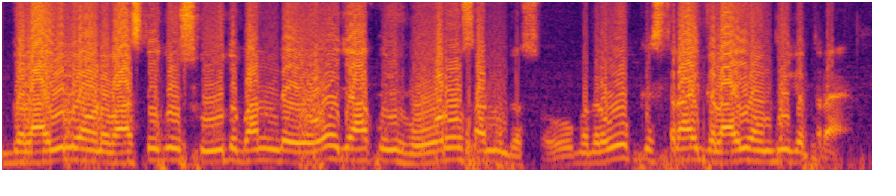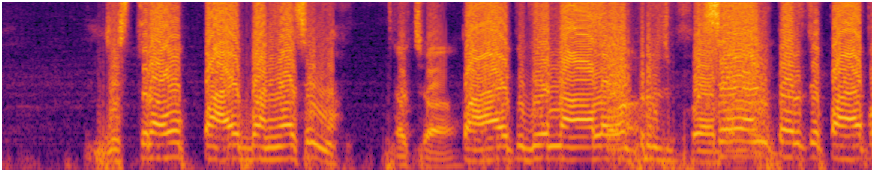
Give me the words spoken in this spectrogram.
ਗੁਲਾਈ ਲਿਆਉਣ ਵਾਸਤੇ ਕੋਈ ਸੂਤ ਬੰਨਦੇ ਹੋ ਜਾਂ ਕੋਈ ਹੋਰ ਉਹ ਸਾਨੂੰ ਦੱਸੋ? ਮਤਲਬ ਉਹ ਕਿਸ ਤਰ੍ਹਾਂ ਇਹ ਗੁਲਾਈ ਆਉਂਦੀ ਕਿਸ ਤਰ੍ਹਾਂ ਹੈ? ਜਿਸ ਤਰ੍ਹਾਂ ਉਹ ਪਾਇਪ ਬਣਿਆ ਸੀ ਨਾ। ਅੱਛਾ। ਪਾਇਪ ਦੇ ਨਾਲ Center 'ਚ ਪਾਇਪ ਸੈਂਟਰ ਚ ਪਾਇਪ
